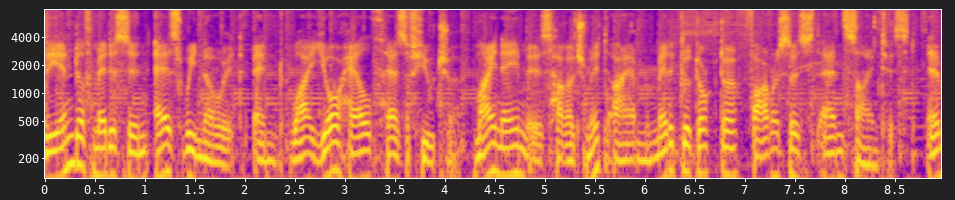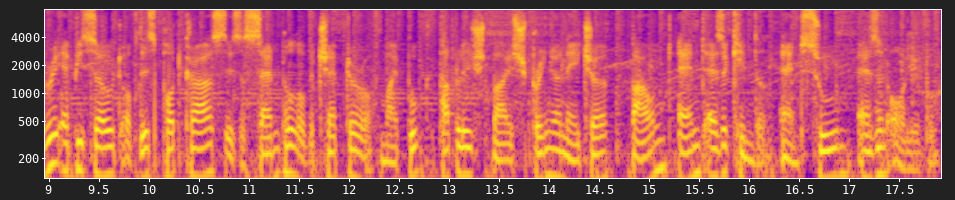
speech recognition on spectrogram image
The end of medicine as we know it and why your health has a future. My name is Harald Schmidt. I am a medical doctor, pharmacist, and scientist. Every episode of this podcast is a sample of a chapter of my book published by Springer Nature, bound and as a Kindle, and soon as an audiobook.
